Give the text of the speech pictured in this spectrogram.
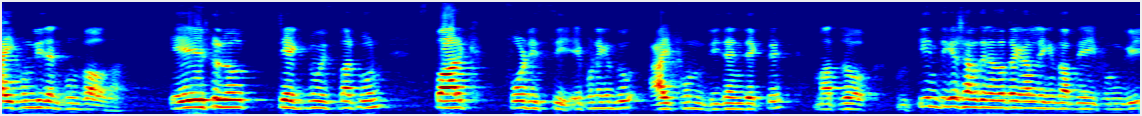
আইফোন ডিজাইন ফোন পাওয়া যায়। এই হলো Tecno smartphone Spark forty C এই ফোনে কিন্তু আইফোন ডিজাইন দেখতে মাত্র তিন থেকে সাড়ে তিন হাজার টাকা আনলে কিন্তু আপনি এই ফোনগুলি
